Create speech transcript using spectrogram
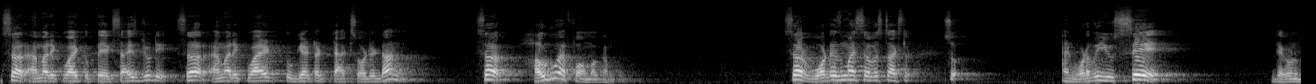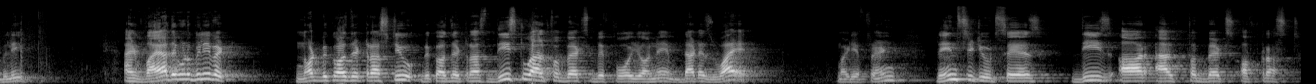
Sir am i required to pay excise duty? Sir am i required to get a tax audit done? Sir how do i form a company? Sir what is my service tax? So and whatever you say, they're going to believe. And why are they going to believe it? Not because they trust you, because they trust these two alphabets before your name. That is why, my dear friend, the institute says these are alphabets of trust.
